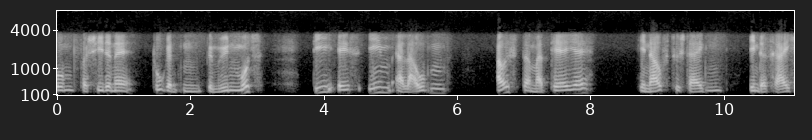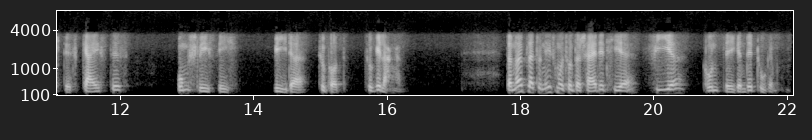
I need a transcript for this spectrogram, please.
um verschiedene Tugenden bemühen muss, die es ihm erlauben, aus der Materie hinaufzusteigen in das Reich des Geistes, um schließlich wieder zu Gott zu gelangen. Der Neuplatonismus unterscheidet hier vier grundlegende Tugenden.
